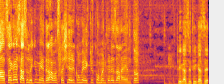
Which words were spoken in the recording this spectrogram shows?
আচ্ছা গাইস আসলে কি মেয়েদের অবস্থা সেরকম হয়ে একটু কমেন্ট করে জানায়েন তো ঠিক আছে ঠিক আছে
